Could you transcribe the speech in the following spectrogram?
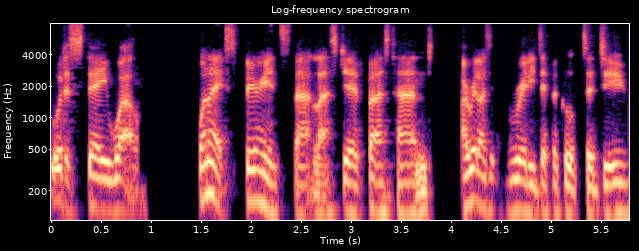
or to stay well. When I experienced that last year firsthand, I realize it's really difficult to do,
